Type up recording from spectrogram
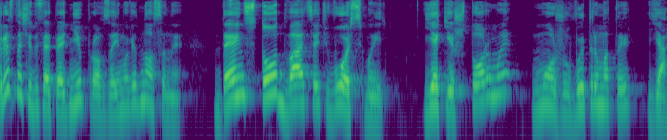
365 днів про взаємовідносини. День 128. Які шторми можу витримати я?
